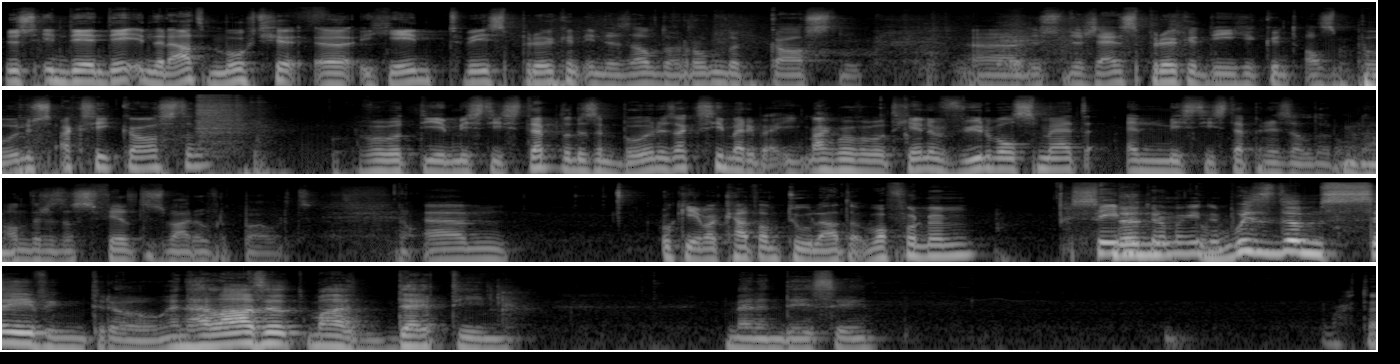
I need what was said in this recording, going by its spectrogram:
Dus in D&D, inderdaad, mocht je eh, geen twee spreuken in dezelfde ronde casten. Eh, dus er zijn spreuken die je kunt als bonusactie casten. bijvoorbeeld die Misty Step, dat is een bonusactie, maar ik, mag bijvoorbeeld geen vuurbal smijten en Misty Step in dezelfde ronde. Mhm. Anders is dat veel te zwaar overpowered. Ehm, Oké, maar ik ga het dan toelaten. Wat voor een saving throw mag ik doen? wisdom saving throw. En helaas is het maar 13 met een DC. Wacht, hè.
